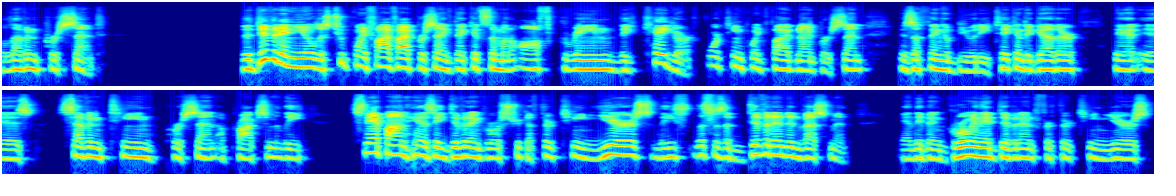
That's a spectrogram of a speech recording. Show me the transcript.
11%. The dividend yield is 2.55%. That gets them an off green. The CAGR 14.59%, is a thing of beauty. Taken together, that is 17% approximately. Snap on has a dividend growth streak of 13 years. These, this is a dividend investment, and they've been growing that dividend for 13 years,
